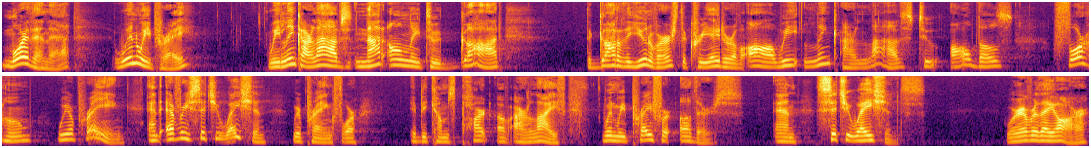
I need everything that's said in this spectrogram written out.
More than that, when we pray, we link our lives not only to God, the God of the universe, the creator of all, we link our lives to all those for whom we are praying and every situation we're praying for, it becomes part of our life. When we pray for others and situations, wherever they are,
